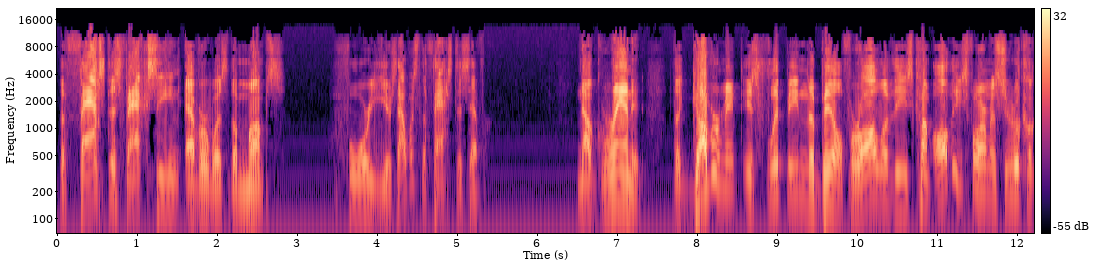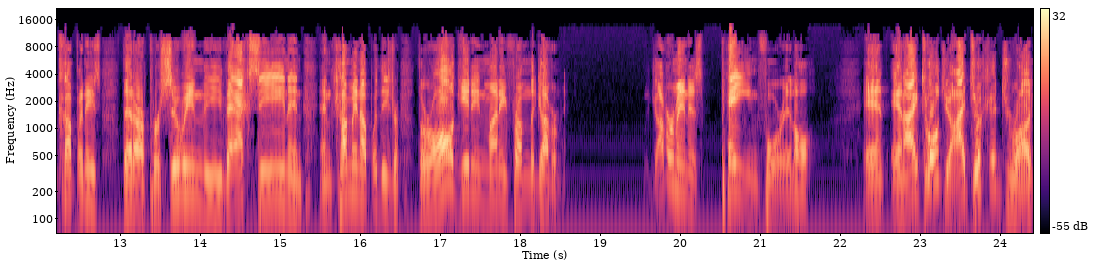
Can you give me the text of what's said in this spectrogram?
The fastest vaccine ever was the mumps, four years. That was the fastest ever. Now, granted, the government is flipping the bill for all of these com- all these pharmaceutical companies that are pursuing the vaccine and, and coming up with these they're all getting money from the government government is paying for it all and and i told you i took a drug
